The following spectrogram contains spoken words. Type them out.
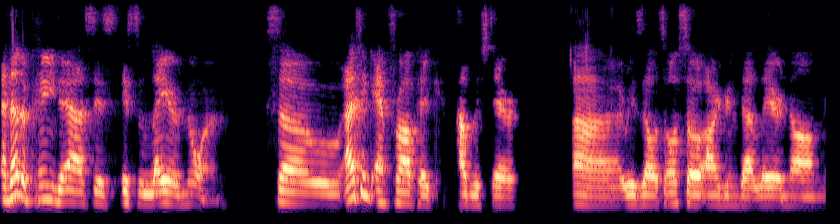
another pain to ask is is the layer norm. So I think Anthropic published their uh, results also arguing that layer norm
